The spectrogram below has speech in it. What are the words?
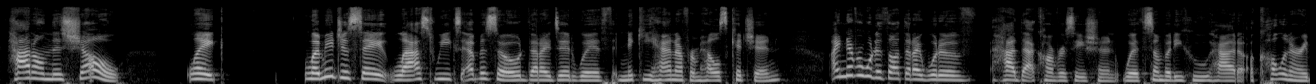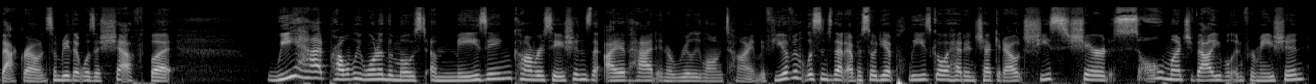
had on this show. Like, let me just say, last week's episode that I did with Nikki Hanna from Hell's Kitchen, I never would have thought that I would have had that conversation with somebody who had a culinary background, somebody that was a chef, but we had probably one of the most amazing conversations that I have had in a really long time. If you haven't listened to that episode yet, please go ahead and check it out. She's shared so much valuable information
